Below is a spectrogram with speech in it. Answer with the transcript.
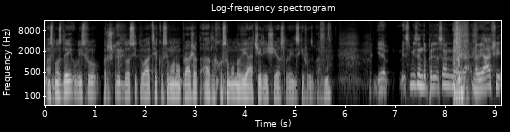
a smo zdaj v bistvu prišli do situacije, ko se moramo vprašati, ali lahko samo navijači rešijo slovenski futbol. jaz mislim, da predvsem navija, navijači,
